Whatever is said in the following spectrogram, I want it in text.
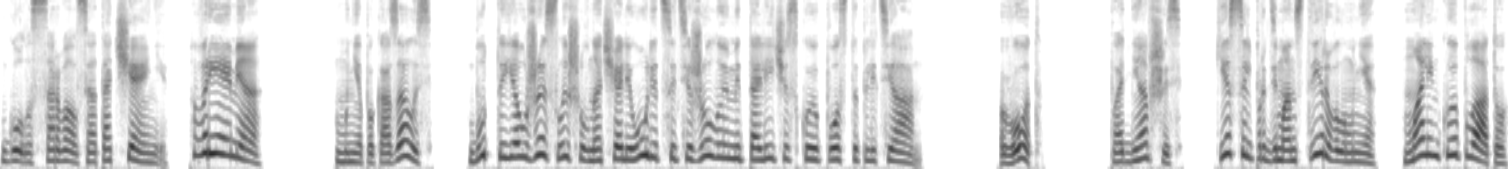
Голос сорвался от отчаяния. «Время!» Мне показалось, будто я уже слышу в начале улицы тяжелую металлическую поступь Летиан. «Вот». Поднявшись, Кессель продемонстрировал мне маленькую плату,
